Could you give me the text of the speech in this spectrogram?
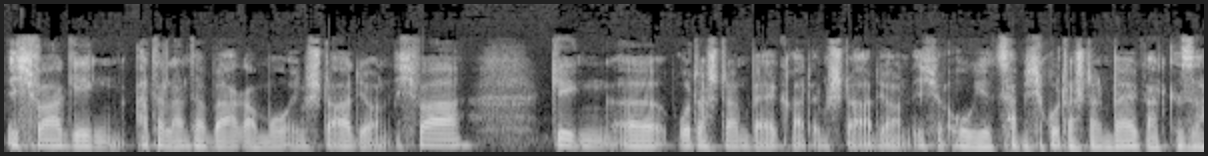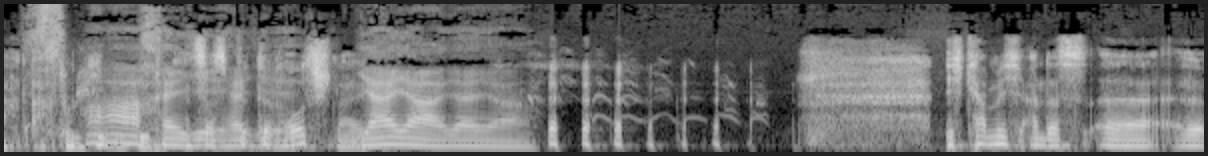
Ich war gegen Atalanta Bergamo im Stadion. Ich war gegen äh, Roter Stern Belgrad im Stadion. Ich, oh, jetzt habe ich Roter Stern Belgrad gesagt. Ach du liebe Ach, hey, kannst das hey, bitte hey. rausschneiden? Ja, ja, ja, ja. ich kann mich an das äh,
